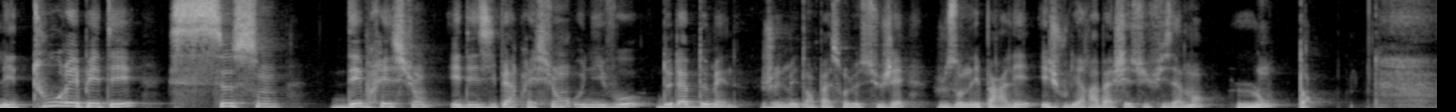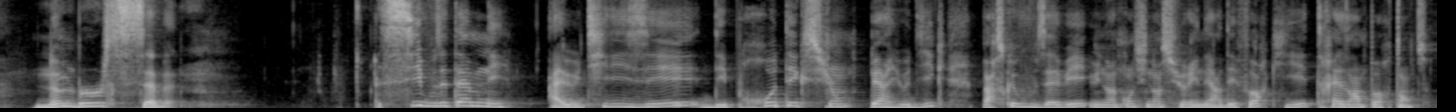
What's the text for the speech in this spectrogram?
Les tours répétés, ce sont des pressions et des hyperpressions au niveau de l'abdomen. Je ne m'étends pas sur le sujet, je vous en ai parlé et je vous l'ai rabâché suffisamment longtemps. Number 7. Si vous êtes amené à utiliser des protections périodiques parce que vous avez une incontinence urinaire d'effort qui est très importante.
